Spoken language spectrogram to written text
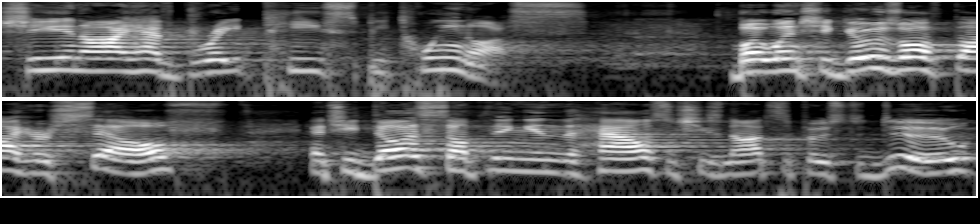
she and I have great peace between us. But when she goes off by herself and she does something in the house that she's not supposed to do,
